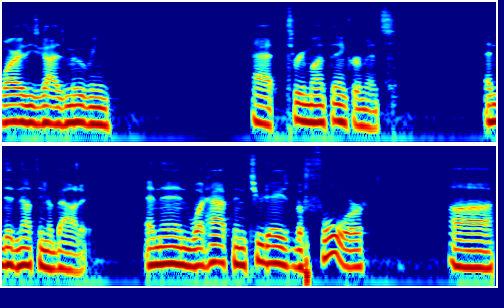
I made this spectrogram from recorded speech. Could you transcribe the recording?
why are these guys moving at three month increments and did nothing about it. And then what happened two days before uh,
